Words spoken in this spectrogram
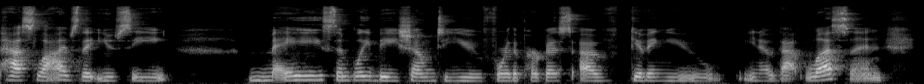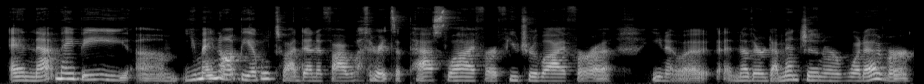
past lives that you see may simply be shown to you for the purpose of giving you, you know, that lesson. And that may be, um, you may not be able to identify whether it's a past life or a future life or a, you know, a, another dimension or whatever.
